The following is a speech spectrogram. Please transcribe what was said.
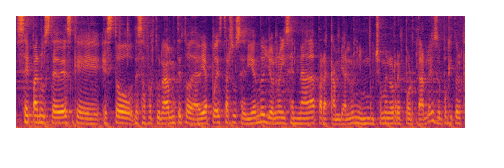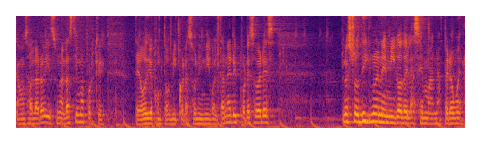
sepan ustedes que esto desafortunadamente todavía puede estar sucediendo. Yo no hice nada para cambiarlo, ni mucho menos reportarlo. Es un poquito lo que vamos a hablar hoy. Es una lástima porque te odio con todo mi corazón, Índigo Altanero, y por eso eres nuestro digno enemigo de la semana. Pero bueno,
